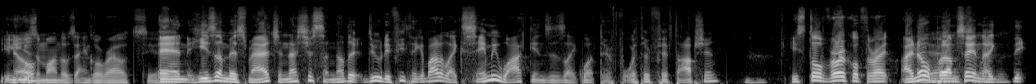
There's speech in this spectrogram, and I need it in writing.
You You, know? use them on those angle routes. Yeah. And he's a mismatch, and that's just another dude. If you think about it, like Sammy Watkins is like what their fourth or fifth option. he's still a vertical threat. I know, Yeah, but I'm saying like the,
